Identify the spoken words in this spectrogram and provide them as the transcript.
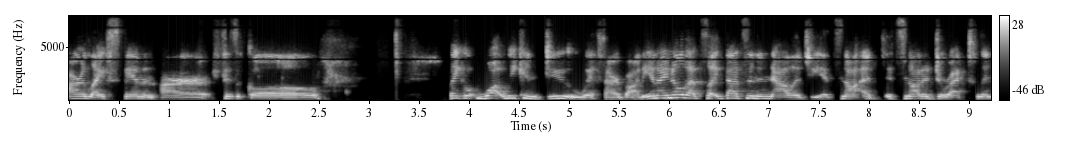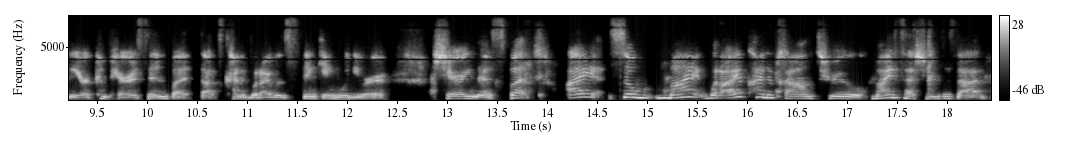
our lifespan and our physical like what we can do with our body. And i know that's like that's an analogy. It's not a it's not a direct linear comparison but that's kind of what i was thinking when you were sharing this. But i so my what i've kind of found through my sessions is that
